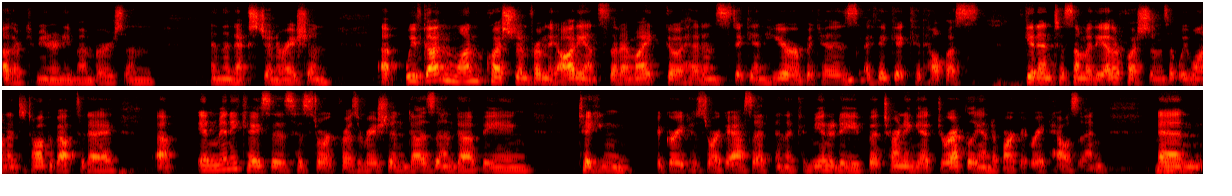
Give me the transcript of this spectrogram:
other community members and and the next generation. Uh, we've gotten one question from the audience that I might go ahead and stick in here because I think it could help us get into some of the other questions that we wanted to talk about today. Uh, in many cases, historic preservation does end up being taking a great historic asset in the community, but turning it directly into market rate housing. Mhm. And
